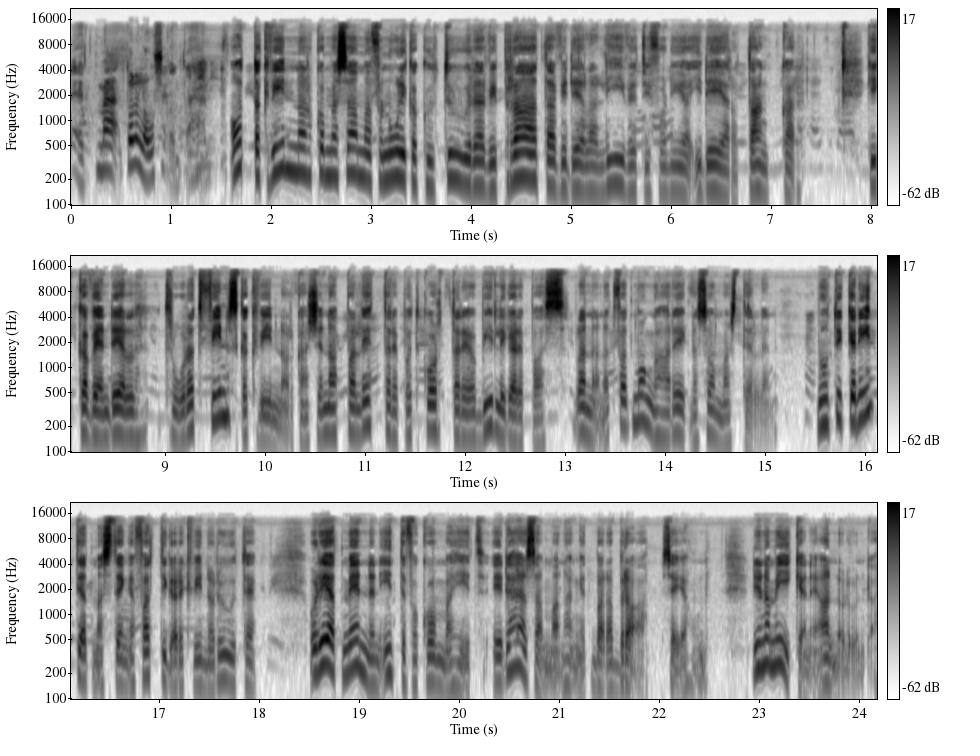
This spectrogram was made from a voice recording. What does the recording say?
että mä todella uskon tähän. Åtta kvinnor kommer samman från olika kulturer, vi pratar, vi delar livet, vi får nya idéer och tankar. Kikka Wendell tror att finska kvinnor kanske nappar lättare på ett kortare och billigare pass, bland annat för att många har egna sommarställen. Men hon tycker inte att man stänger fattigare kvinnor ute. Och det att männen inte får komma hit är i det här sammanhanget bara bra, säger hon. Dynamiken är annorlunda.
